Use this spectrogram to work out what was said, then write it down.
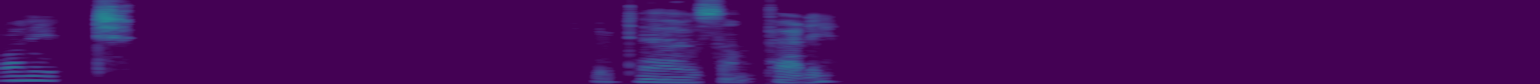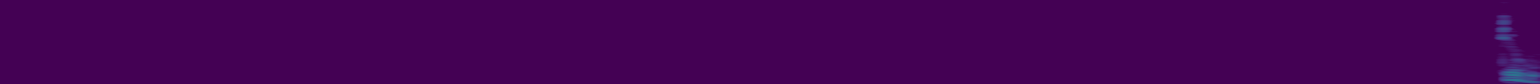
right. Should have some padding too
